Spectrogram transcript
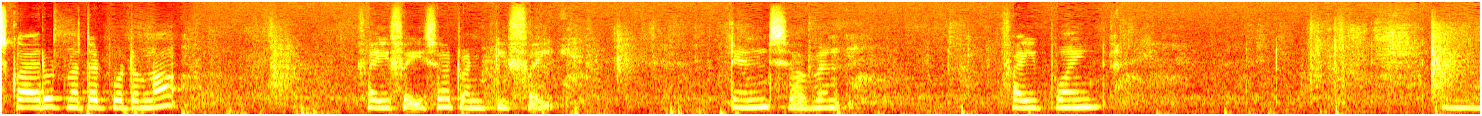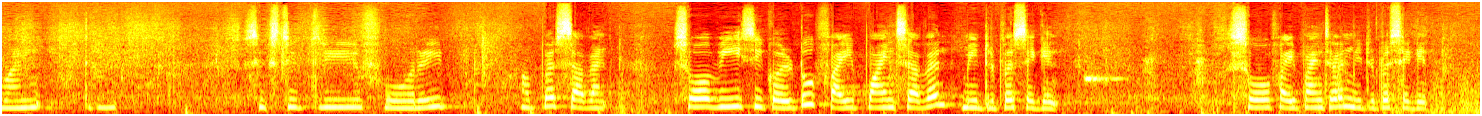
ஸ்கொயர் ரூட் மெத்தட் போட்டோம்னா ஃபைவ் ஃபைவ்ஸா twenty five Ten seven five point one three sixty three four eight. 5 point 1 3 4 8 upper 7 so v is equal to 5.7 meter per second so 5.7 meter per second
